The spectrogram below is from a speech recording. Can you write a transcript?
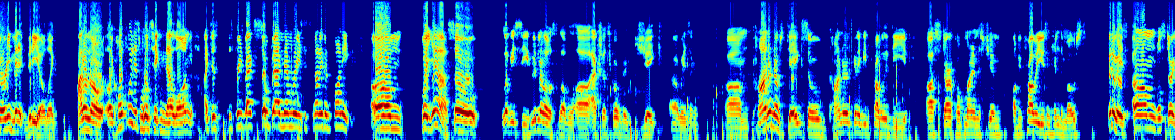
30-minute video. Like, I don't know. Like, hopefully this won't take me that long. I just, this brings back so bad memories. It's not even funny. Um, but yeah, so, let me see. Who's my lowest level? Uh, actually, let's go over to Jake. Uh, wait a second. Um, Connor knows Dig, so Connor is going to be probably the uh, star Pokemon in this gym. I'll be probably using him the most. But anyways, um, we'll start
